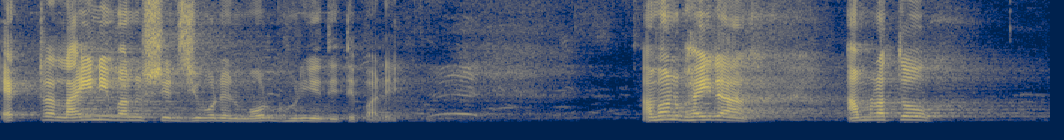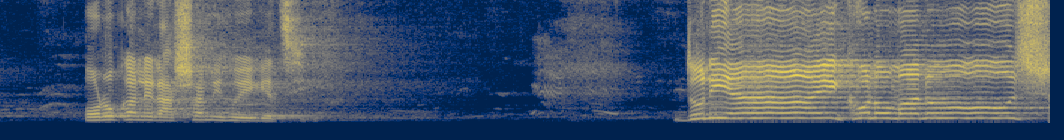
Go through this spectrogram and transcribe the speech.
একটা লাইনই মানুষের জীবনের মোড় ঘুরিয়ে দিতে পারে। আমার ভাইরা, আমরা তো পরকালের আসামি হয়ে গেছি। দুনিয়ায় কোনো মানুষ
